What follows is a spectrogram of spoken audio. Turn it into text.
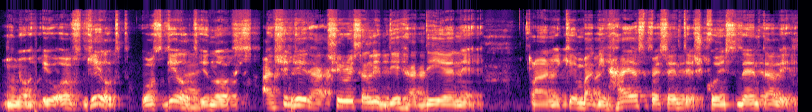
you know, it was guilt. It was guilt, right. you know. And she did her, she recently did her DNA and it came back the highest percentage coincidentally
